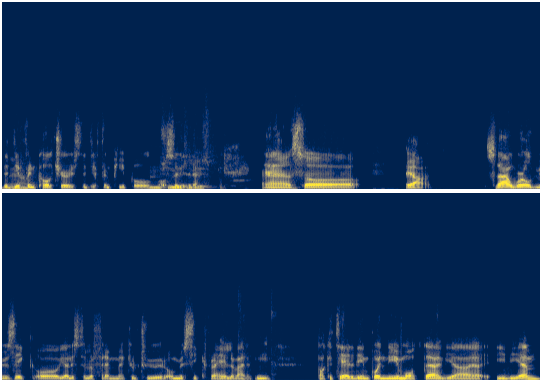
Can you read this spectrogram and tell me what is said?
the Ja. different cultures, the different people, Mm, osv. Så, Eh, så ja. Så det er world music, og vi har lyst til å fremme kultur og musikk fra hele verden. Pakkettere det inn på en ny måte via EDM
